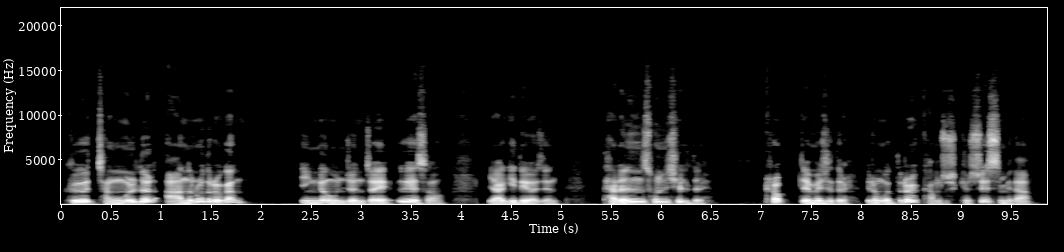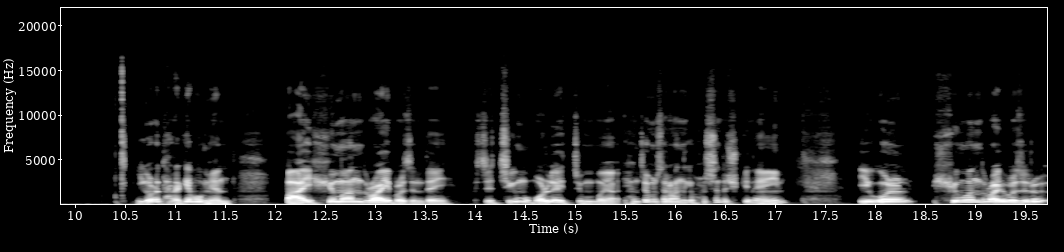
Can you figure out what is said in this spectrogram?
그 작물들 안으로 들어간 인간 운전자에 의해서 야기되어진 다른 손실들, crop damage들 이런 것들을 감소시킬 수 있습니다. 이거를 다르게 보면 by human drivers인데 그치 지금 뭐 원래 지금 뭐야 현재 분사를 하는 게 훨씬 더 쉽긴 해. 이걸 human drivers를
